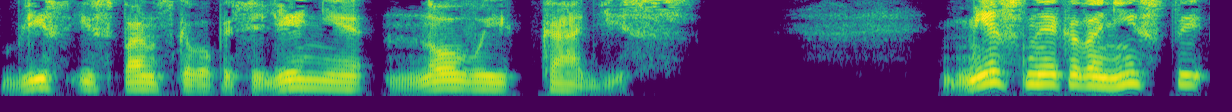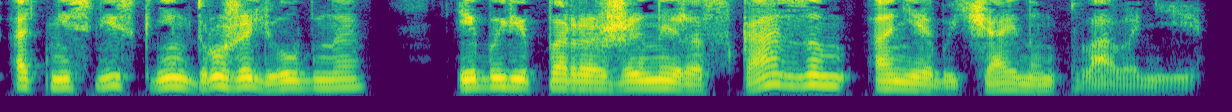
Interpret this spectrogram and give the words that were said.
близ испанского поселения Новый Кадис. Местные колонисты отнеслись к ним дружелюбно и были поражены рассказом о необычайном плавании.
